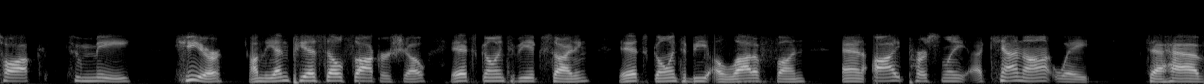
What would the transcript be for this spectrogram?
talk to me here on the NPSL Soccer Show. It's going to be exciting. It's going to be a lot of fun. And I personally I cannot wait to have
